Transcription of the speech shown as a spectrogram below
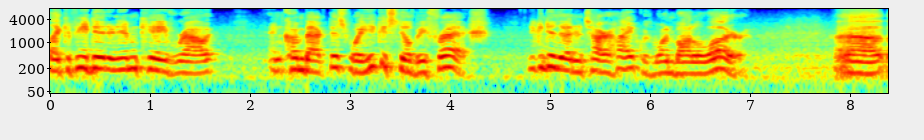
like if he did an M cave route and come back this way, he could still be fresh. You can do that entire hike with one bottle of water. Uh,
